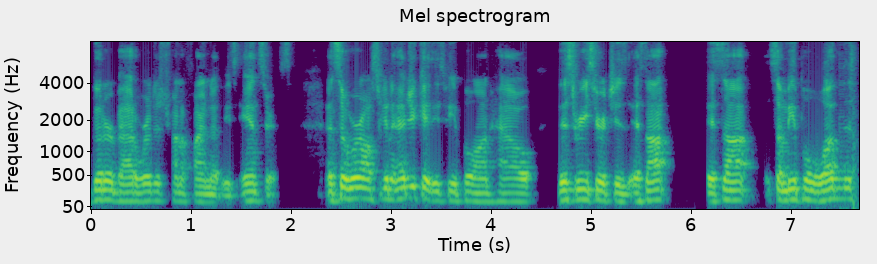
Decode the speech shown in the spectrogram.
good or bad. We're just trying to find out these answers. And so we're also going to educate these people on how this research is, it's not, it's not, some people love the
